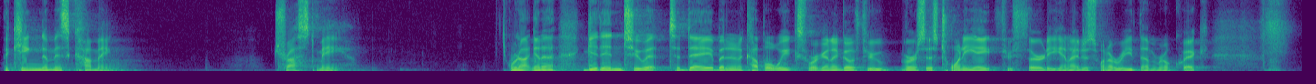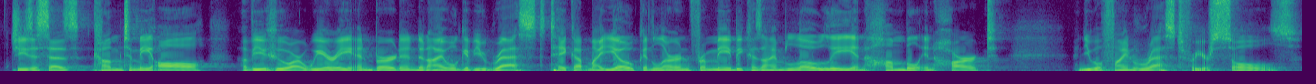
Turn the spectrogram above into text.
The kingdom is coming. Trust me. We're not going to get into it today, but in a couple weeks, we're going to go through verses 28 through 30, and I just want to read them real quick. Jesus says, Come to me, all of you who are weary and burdened, and I will give you rest. Take up my yoke and learn from me, because I am lowly and humble in heart, and you will find rest for your souls.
